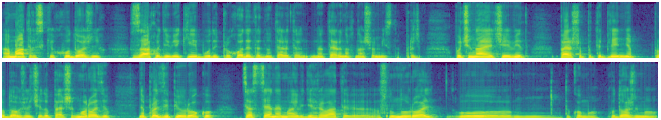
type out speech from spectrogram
аматорських, художніх заходів, які будуть проходити на, теренах нашого міста. Починаючи від першого потепління, продовжуючи до перших морозів, на протязі півроку ця сцена має відігравати е, основну роль у такому художньому,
